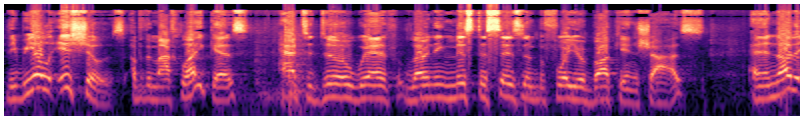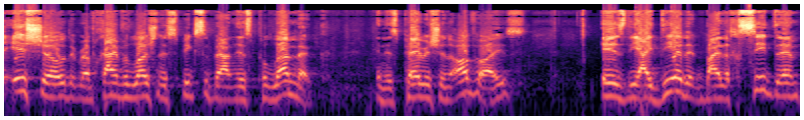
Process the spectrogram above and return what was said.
The real issues of the Machlaikis had to do with learning mysticism before your buck in Shas. And another issue that Rav Chaim speaks about in his polemic in this parish in Avais is the idea that by the Chassidim,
